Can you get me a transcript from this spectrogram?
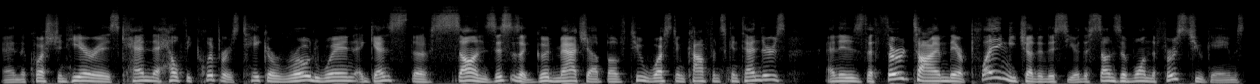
And the question here is can the healthy Clippers take a road win against the Suns? This is a good matchup of two Western Conference contenders, and it is the third time they're playing each other this year. The Suns have won the first two games.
